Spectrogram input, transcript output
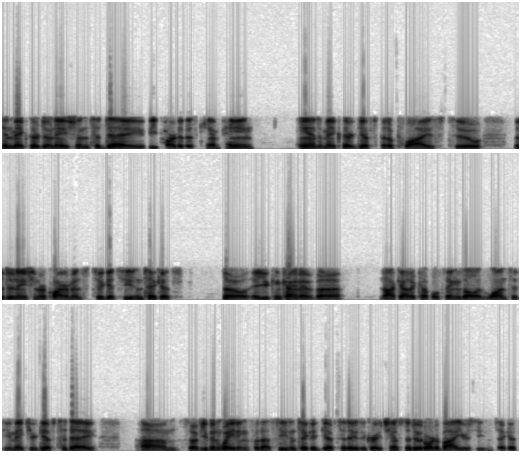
can make their donation today, be part of this campaign, and make their gift that applies to the donation requirements to get season tickets. So uh, you can kind of uh, knock out a couple things all at once if you make your gift today. Um, so if you've been waiting for that season ticket gift, today's a great chance to do it, or to buy your season tickets.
